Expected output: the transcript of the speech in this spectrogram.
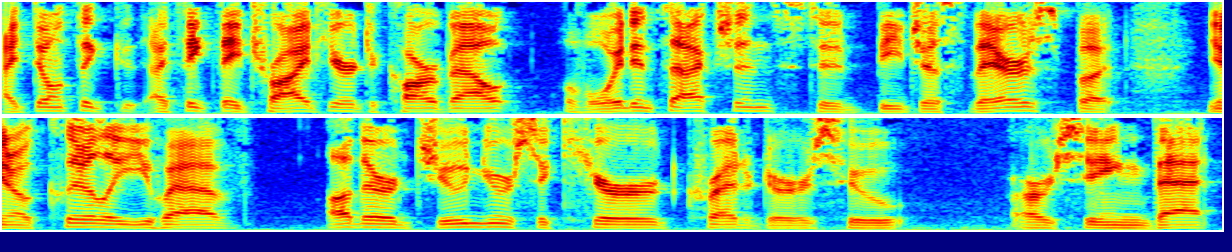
I don't think I think they tried here to carve out avoidance actions to be just theirs, but you know, clearly you have other junior secured creditors who are seeing that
